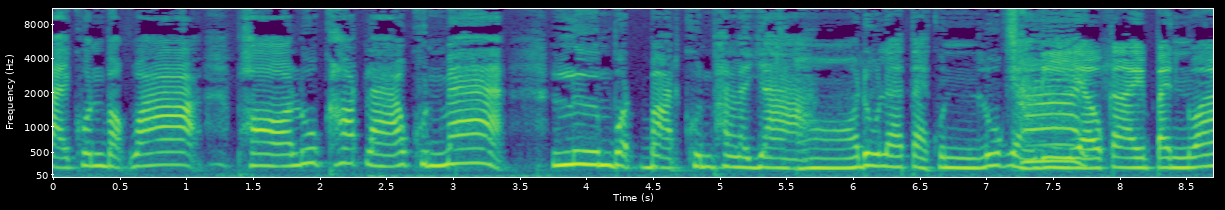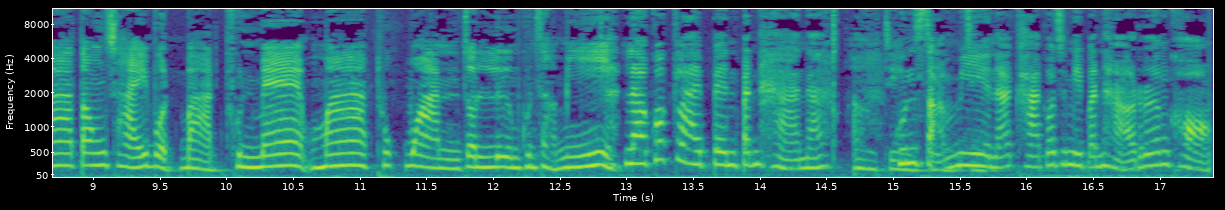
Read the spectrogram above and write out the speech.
หลายคนบอกว่า พอลูกคลอดแล้วคุณแม่ ลืมบทบาทคุณภรรยาอ๋อดูแลแต่คุณลูกอย่างใช่เดียวกลายเป็นว่าต้องใช้บทบาทคุณแม่มากทุกวันจนลืมคุณสามี แล้วก็กลายเป็นปัญหานะเออจริงคุณสามีจริงนะคะ ก็จะมีปัญหาเรื่องของ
